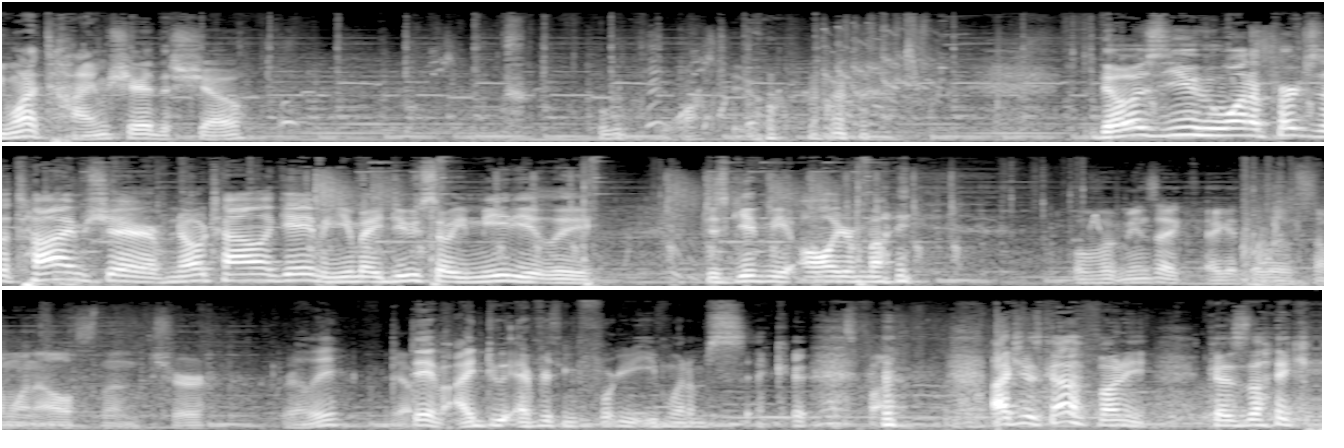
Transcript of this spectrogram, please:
Do you want to timeshare the show? Who would want to? Those of you who want to purchase a timeshare of No Talent Gaming, you may do so immediately. Just give me all your money. well, if it means I, I get to live with someone else, then sure. Really? Yep. Dave, I do everything for you even when I'm sick. That's fine. Actually, it's kind of funny because like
